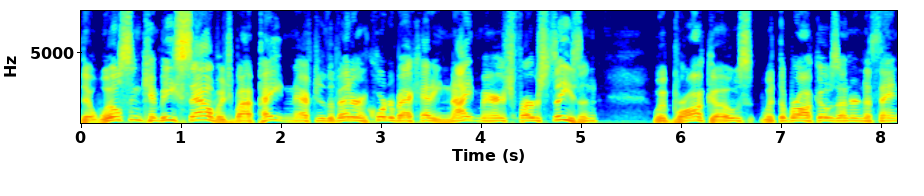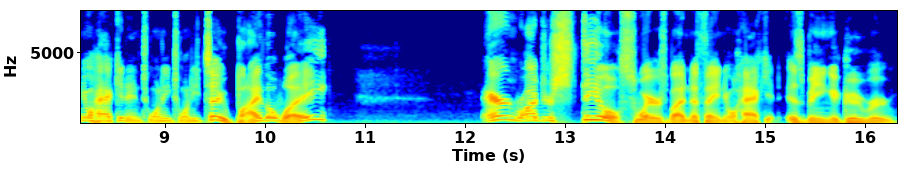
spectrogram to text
that Wilson can be salvaged by Payton after the veteran quarterback had a nightmarish first season with Broncos with the Broncos under Nathaniel Hackett in 2022. By the way, Aaron Rodgers still swears by Nathaniel Hackett as being a guru.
